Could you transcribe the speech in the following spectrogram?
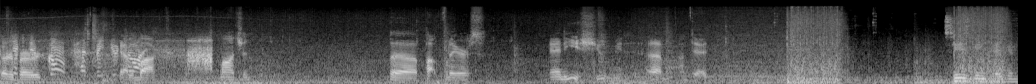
Third bird. Objective Golf has been Got him neutralized. locked. Launching. The pop flares. And he's shooting me. Um, I'm dead. C's being taken.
